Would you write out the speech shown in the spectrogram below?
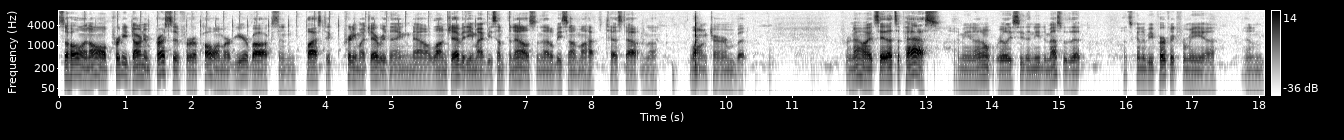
So all in all, pretty darn impressive for a polymer gearbox and plastic pretty much everything. Now longevity might be something else and that'll be something I'll have to test out in the long term, but for now I'd say that's a pass. I mean, I don't really see the need to mess with it. That's going to be perfect for me uh, and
